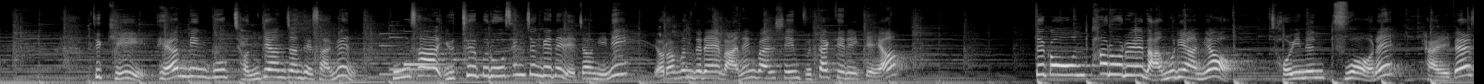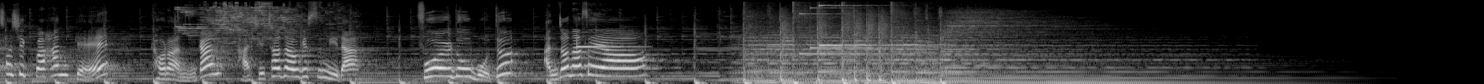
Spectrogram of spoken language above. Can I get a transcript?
특히 대한민국 전기안전 대상은 공사 유튜브로 생중계될 예정이니 여러분들의 많은 관심 부탁드릴게요. 뜨거운 8월을 마무리하며 저희는 9월에 별별 소식과 함께 별안간 다시 찾아오겠습니다. 9월도 모두 안전하세요.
